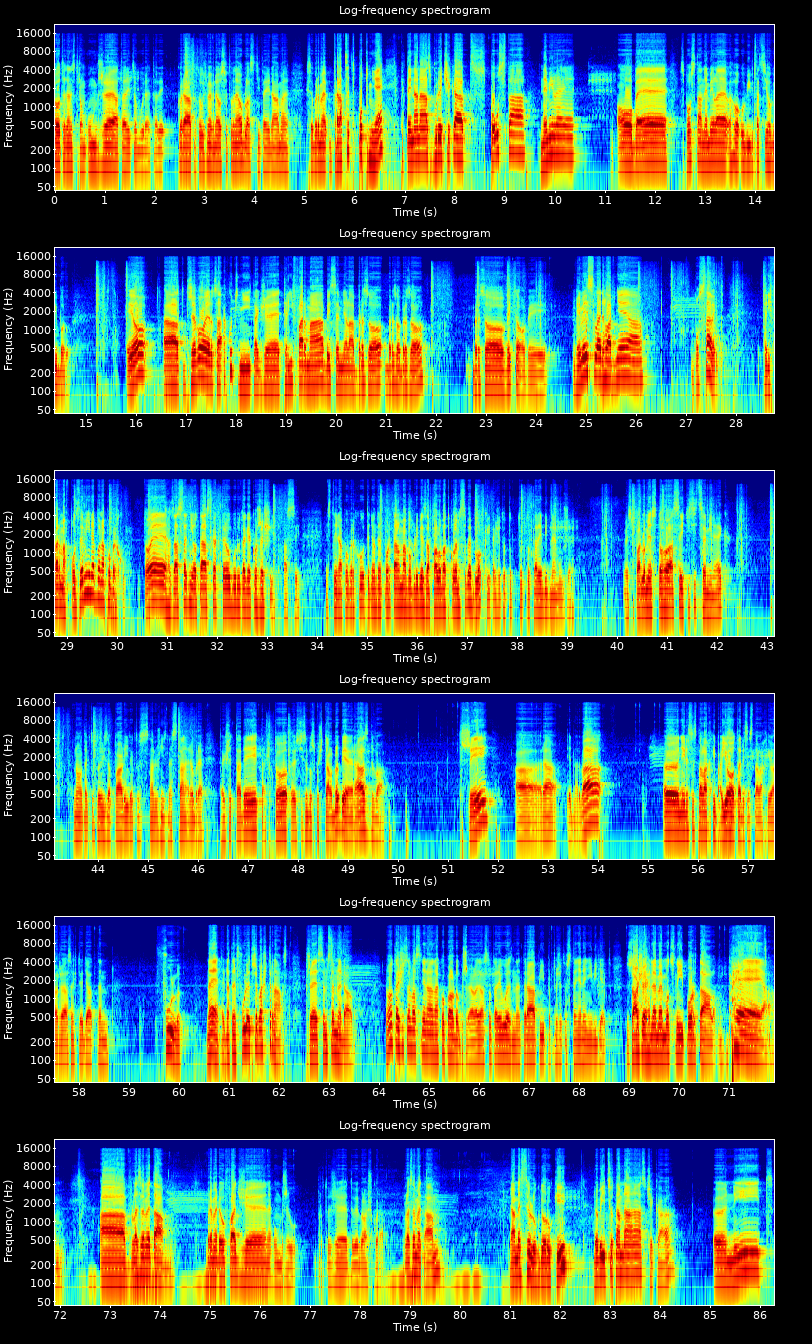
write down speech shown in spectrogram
Jo, to ten strom umře a tady to bude, tady akorát to už jsme v neosvětlené oblasti, tady dáme, když se budeme vracet po tmě, tak tady na nás bude čekat spousta nemilé OB, spousta nemilého uvítacího výboru. Jo, a to dřevo je docela akutní, takže tree farma by se měla brzo, brzo, brzo, brzo vy to, vy, vymyslet hlavně a postavit. Tree farma v podzemí nebo na povrchu? To je zásadní otázka, kterou budu tak jako řešit asi. Jestli na povrchu, teď on ten portál má v oblivě zapalovat kolem sebe bloky, takže to, to, to, to tady být nemůže. Spadlo mě z toho asi tisíc semínek. No, tak toto když zapálí, tak to se snad už nic nestane, dobré. Takže tady, tak to, jestli jsem to spočítal blbě, raz, dva, tři, a ra, jedna, dva, e, někde se stala chyba, jo, tady se stala chyba, že já jsem chtěl dělat ten full, ne, tak na ten full je třeba 14, protože jsem sem nedal. No, takže jsem vlastně na, nakopal dobře, ale nás to tady vůbec netrápí, protože to stejně není vidět. Zažehneme mocný portál. Bam! A vlezeme tam. Budeme doufat, že neumřu, protože to by byla škoda. Vlezeme tam. Dáme si luk do ruky. Kdo ví, co tam na nás čeká. Uh, need...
